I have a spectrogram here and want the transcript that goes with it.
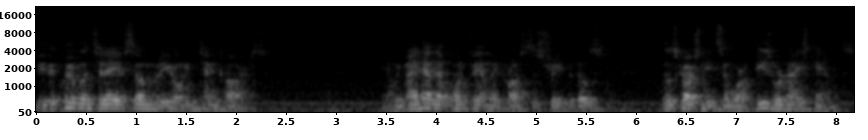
Be the equivalent today of somebody owning 10 cars. And we might have that one family across the street, but those, those cars need some work. These were nice camels.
